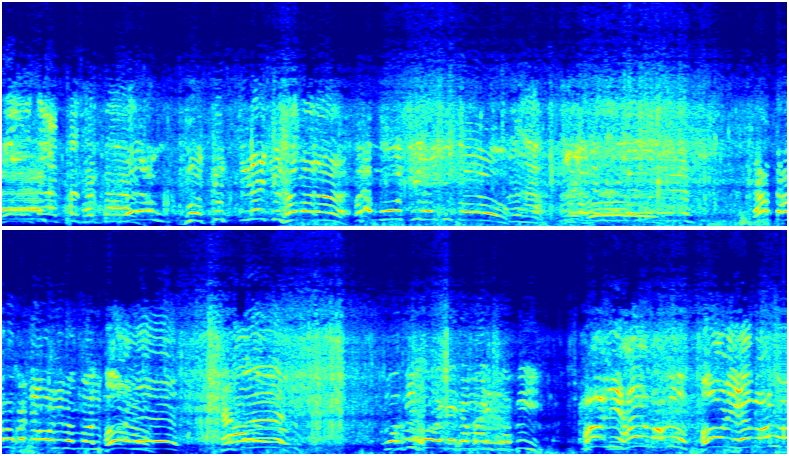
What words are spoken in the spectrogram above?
ઓરે કાકો સરપંચ જો તું કિરાઈ ગયો તમારા અરે મો કિરાઈ ગયો તો. હા તાલુકા દે ઓરી રમવાનું. ઓરે ટોપી કોઈને તમારી ટોપી હોળી હે બાબુ. હોળી હે બાબુ.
